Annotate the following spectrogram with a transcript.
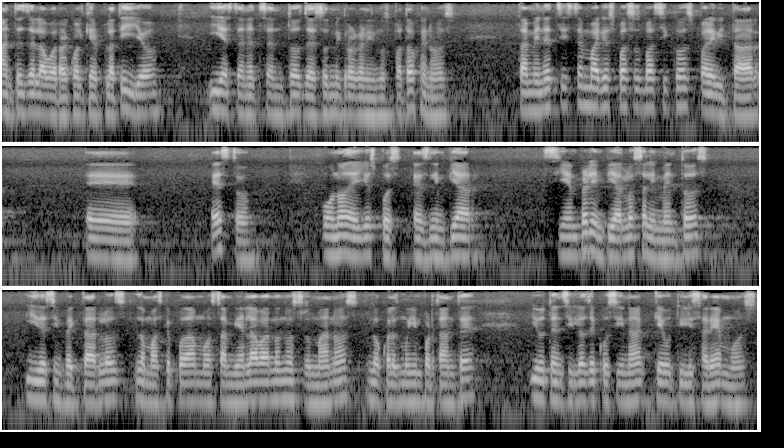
antes de elaborar cualquier platillo y estén exentos de estos microorganismos patógenos. También existen varios pasos básicos para evitar eh, esto. Uno de ellos pues es limpiar. Siempre limpiar los alimentos y desinfectarlos lo más que podamos. También lavarnos nuestras manos, lo cual es muy importante, y utensilios de cocina que utilizaremos.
